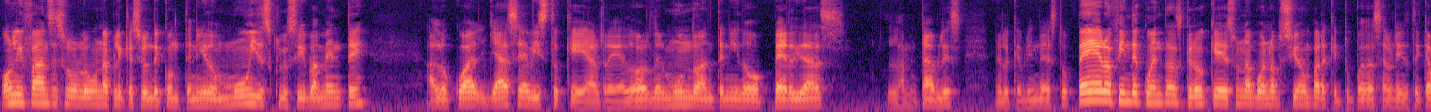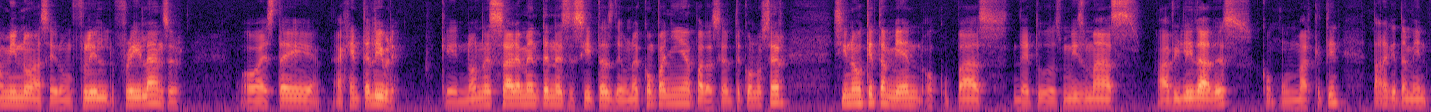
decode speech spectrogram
OnlyFans es solo una aplicación de contenido muy exclusivamente a lo cual ya se ha visto que alrededor del mundo han tenido pérdidas lamentables de lo que brinda esto, pero a fin de cuentas creo que es una buena opción para que tú puedas abrirte camino a ser un freelancer o este agente libre, que no necesariamente necesitas de una compañía para hacerte conocer, sino que también ocupas de tus mismas habilidades como un marketing para que también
